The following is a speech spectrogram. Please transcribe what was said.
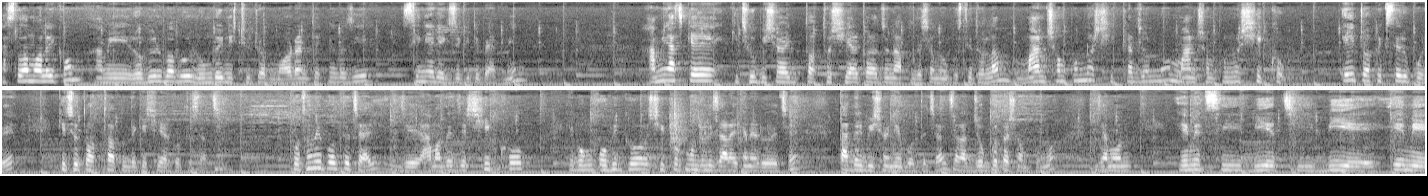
আসসালামু আলাইকুম, আমি রবিউল বাবু রুমডো ইনস্টিটিউট অফ মডার্ন টেকনোলজির সিনিয়র এক্সিকিউটিভ অ্যাডমিন। আমি আজকে কিছু বিষয়, তথ্য শেয়ার করার জন্য আপনাদের সামনে উপস্থিত হলাম। মানসম্পন্ন শিক্ষার জন্য মানসম্পন্ন শিক্ষক। এই টপিক্সের উপরে কিছু তথ্য আপনাদেরকে শেয়ার করতে চাচ্ছি। প্রথমেই বলতে চাই যে আমাদের যে শিক্ষক এবং অভিজ্ঞ শিক্ষক মণ্ডলী যারা এখানে রয়েছে, তাদের বিষয় নিয়ে বলতে চাই। যারা যোগ্যতা সম্পন্ন, যেমন এমএসসি বিএসসি বিএ এমএ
